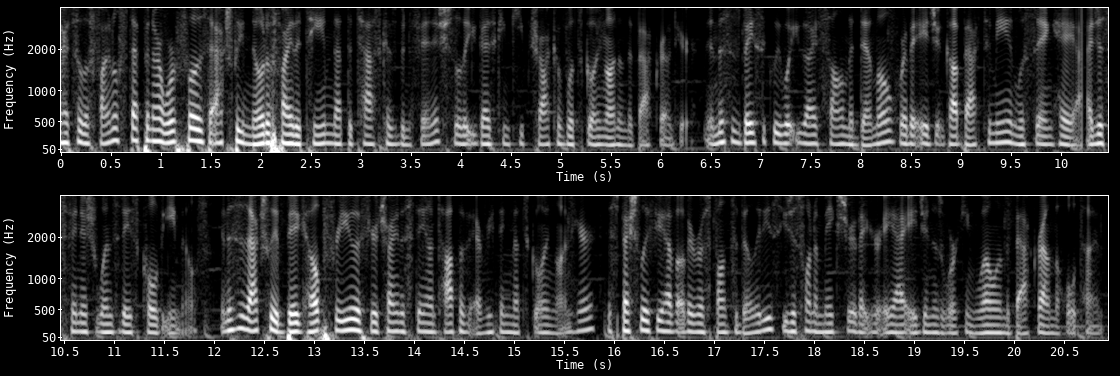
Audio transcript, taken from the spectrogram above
All right, so the final step in our workflow is to actually notify the team that the task has been finished so that you guys can keep track of what's going on in the background here. And this is basically what you guys saw in the demo where the agent got back to me and was saying, hey, I just finished Wednesday's cold emails. And this is actually a big help for you if you're trying to stay on top of everything that's going on here, especially if you have other responsibilities. You just want to make sure that your AI agent is working well in the background the whole time.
